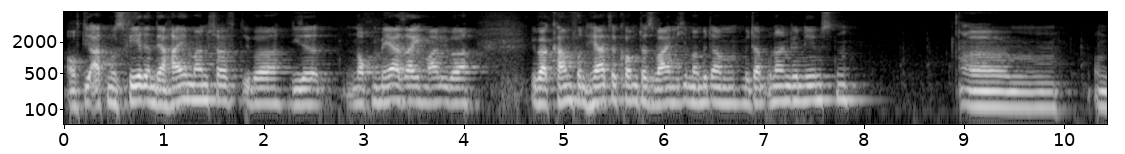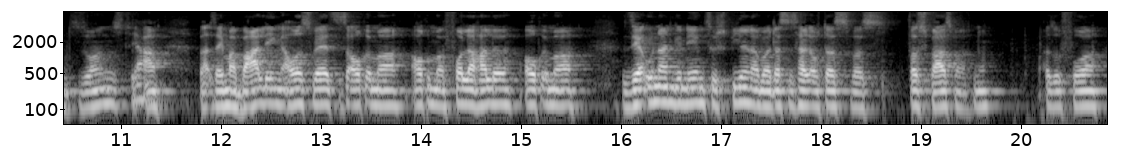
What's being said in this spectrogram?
auch die Atmosphäre in der Heimmannschaft, über die noch mehr, sage ich mal, über, über Kampf und Härte kommt. Das war eigentlich immer mit am, mit am unangenehmsten. Ähm, und sonst, ja, sag ich mal, Balingen auswärts ist auch immer, auch immer volle Halle, auch immer sehr unangenehm zu spielen, aber das ist halt auch das, was, was Spaß macht. Ne? Also vor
